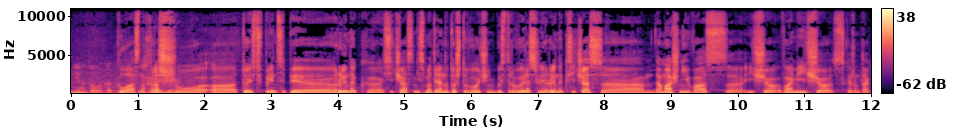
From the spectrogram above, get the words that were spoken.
не готовы. К Классно, хорошо. А, то есть, в принципе, рынок а, сейчас, несмотря на то, что вы очень быстро выросли, рынок сейчас а, домашний вас а, еще, вами еще, скажем так,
